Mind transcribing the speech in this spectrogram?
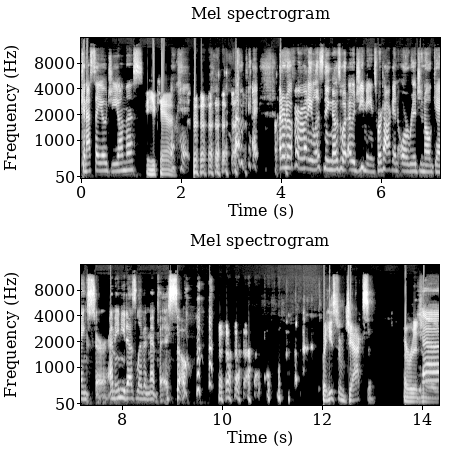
Can I say OG on this? You can. Okay. okay. I don't know if everybody listening knows what OG means. We're talking original gangster. I mean, he does live in Memphis, so. but he's from Jackson originally. Yeah,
